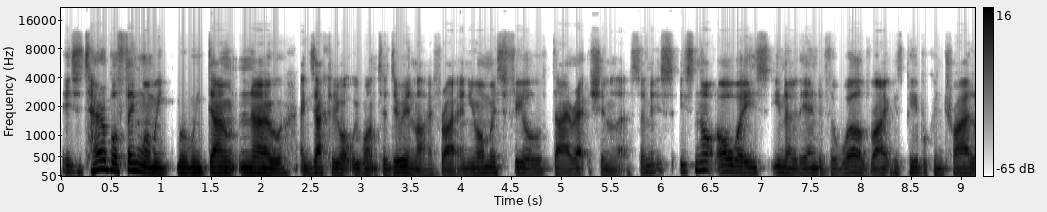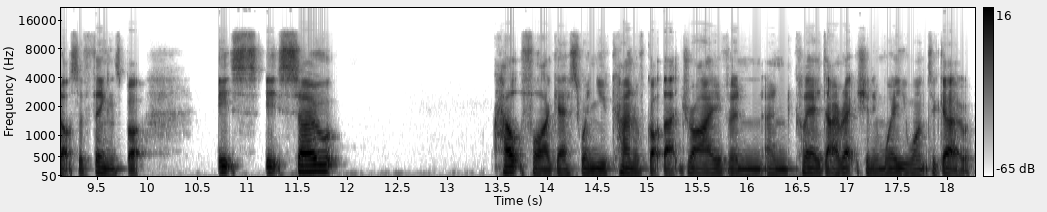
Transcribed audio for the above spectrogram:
It's a terrible thing when we when we don't know exactly what we want to do in life, right? And you almost feel directionless. And it's it's not always, you know, the end of the world, right? Because people can try lots of things, but it's it's so helpful, I guess, when you kind of got that drive and and clear direction in where you want to go.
